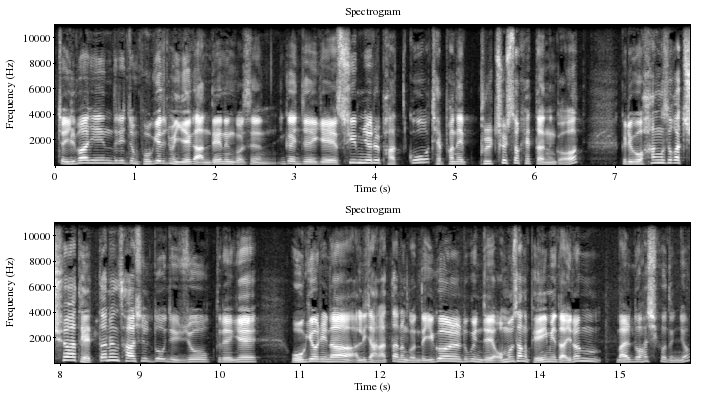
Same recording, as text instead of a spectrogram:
저 일반인들이 좀 보기에도 좀 이해가 안 되는 것은 그러니까 이제 이게 수임료를 받고 재판에 불출석했다는 것 그리고 항소가 취하됐다는 사실도 이제 유족들에게 5개월이나 알리지 않았다는 건데 이걸 두고 이제 업무상 배임이다 이런 말도 하시거든요.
